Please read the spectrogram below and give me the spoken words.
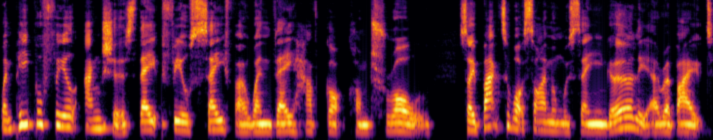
When people feel anxious, they feel safer when they have got control. So back to what Simon was saying earlier about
